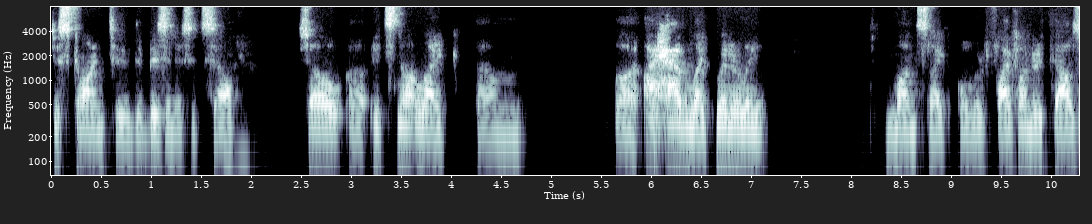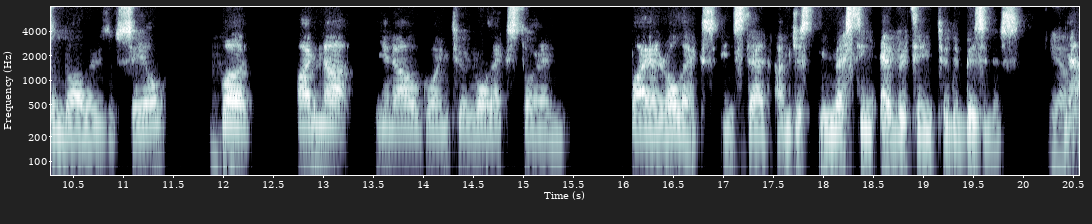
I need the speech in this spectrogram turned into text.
just gone to the business itself. So uh, it's not like um, uh, I have like literally months like over five hundred thousand dollars of sale, Mhm. but I'm not, you know, going to a Rolex store and buy a Rolex. Instead, I'm just investing everything to the business. Yeah. Yeah.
